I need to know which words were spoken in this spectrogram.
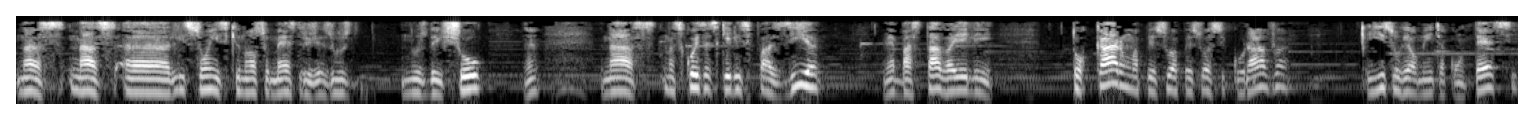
nas, nas uh, lições que o nosso Mestre Jesus nos deixou, né? nas, nas coisas que ele fazia, né? bastava ele tocar uma pessoa, a pessoa se curava, e isso realmente acontece.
